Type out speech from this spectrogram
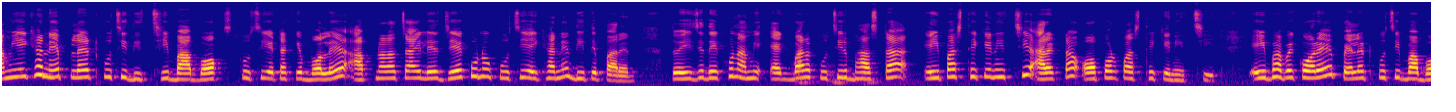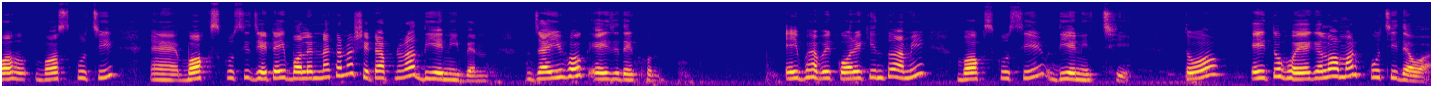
আমি এখানে প্লেট কুচি দিচ্ছি বা বক্স কুচি এটাকে বলে। আপনারা চাইলে যে কোনো কুচি এখানে দিতে পারেন। তো এই যে দেখুন, আমি একবার কুচির ভাঁজটা এই পাশ থেকে নিচ্ছি, আরেকটা অপর পাশ থেকে নিচ্ছি। এইভাবে করে প্লেট কুচি বা বক্স কুচি বক্স কুচি যেটাই বলেন না কেন, সেটা আপনারা দিয়ে নেবেন। যাই হোক, এই যে দেখুন। এইভাবে করে কিন্তু আমি বক্স কুচি দিয়ে নিচ্ছি। তো এই তো হয়ে গেল আমার কুচি দেওয়া।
